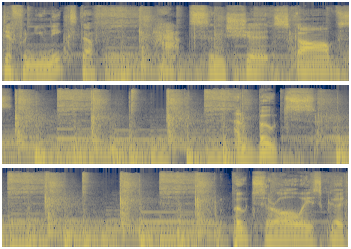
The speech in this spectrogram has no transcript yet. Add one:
different unique stuff hats and shirts, scarves, and boots. Boots are always good.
